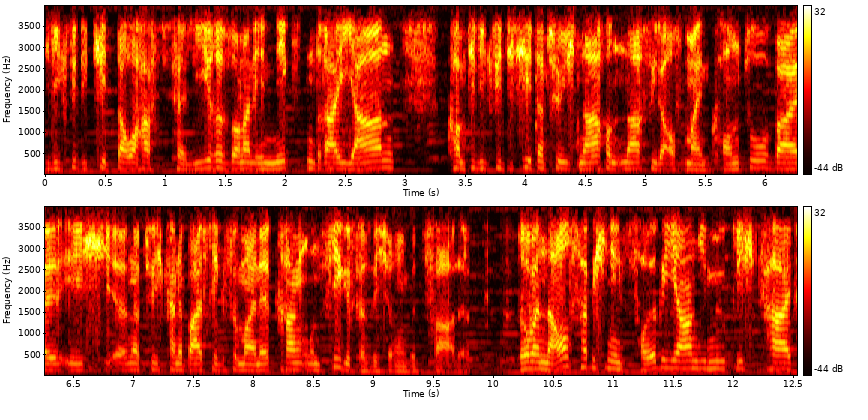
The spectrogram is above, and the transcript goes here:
die Liquidität dauerhaft verliere, sondern in den nächsten drei Jahren kommt die Liquidität natürlich nach und nach wieder auf mein Konto, weil ich äh, natürlich keine Beiträge für meine Kranken- und Pflegeversicherung bezahle. Darüber hinaus habe ich in den Folgejahren die Möglichkeit,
